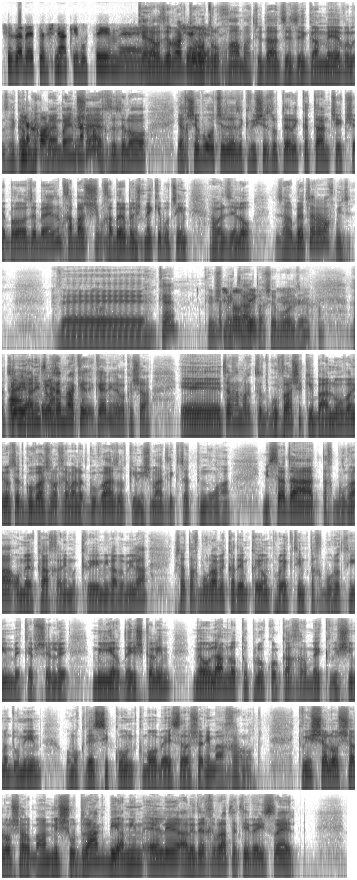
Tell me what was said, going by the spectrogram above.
שזה בעצם שני הקיבוצים. אה, כן, אבל זה לא רק ש- דורות רוחמה, את יודעת, זה, זה גם מעבר לזה, זה גם נכון, בה- בהמשך, נכון. זה, זה לא... יחשבו עוד שזה זה כביש אזוטרי קטנצ'יק, שבו זה בעצם משהו שמחבר בין שני קיבוצים, אבל זה לא, זה הרבה יותר ארוך מזה. וכן, כביש משמעותי מיצר, גם. תחשבו על זה. נכון. תראי, אני אתן. לכם רק, כן, הנה, בבקשה. אה, אתן לכם רק את התגובה שקיבלנו, ואני רוצה תגובה שלכם על התגובה הזאת, כי היא נשמעת לי קצת תמוהה. משרד התחבורה אומר כך, אני מקריא מילה במילה, משרד התחבורה מקדם כיום פרויקטים תחבורתיים בהיקף של אה, מיליארדי שקלים. מעולם לא טופלו כל כך הרבה כבישים אדומים ומוקדי סיכון כמו בעשר השנים האחרונות. כביש 334 משודרג בימים אלה על ידי חברת נתיבי ישראל.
